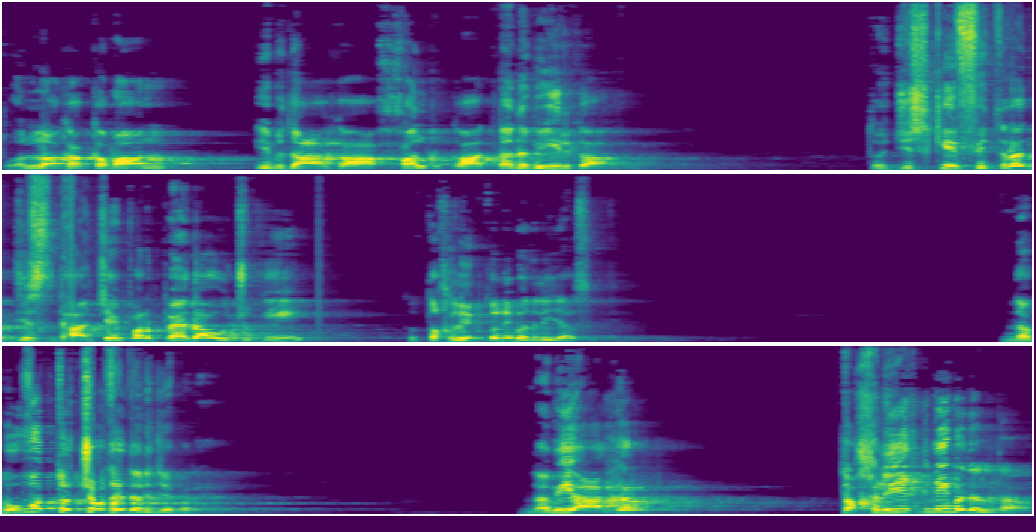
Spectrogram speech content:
تو اللہ کا کمال ابدا کا، خلق کا، تدبیر کا۔ تو جس کی فطرت جس ڈھانچے پر پیدا ہو چکی، تو تخلیق تو نہیں بدلی جا سکتی۔ نبوت تو چوتھے درجے پر ہے۔ نبی آ کر تخلیق نہیں بدلتا۔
